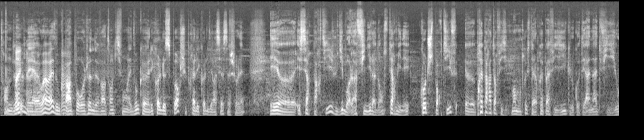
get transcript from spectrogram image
32, Ouais, mais euh, ouais, ouais, donc Ouais. par rapport aux jeunes de 20 ans qui font. Et donc, euh, l'école de sport, je suis prêt à l'école d'IRSS à Cholet. Et, euh, et c'est reparti. Je lui dis, voilà, fini la danse, terminé. Coach sportif, euh, préparateur physique. Moi, mon truc, c'était la prépa physique, le côté anat, physio,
